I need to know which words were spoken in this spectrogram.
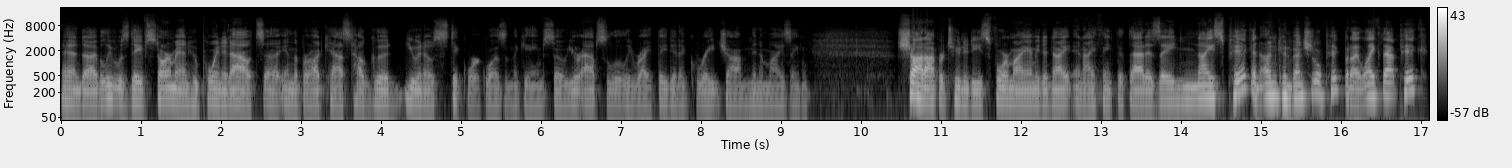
and uh, I believe it was Dave Starman who pointed out uh, in the broadcast how good UNO's stick work was in the game. So you're absolutely right. They did a great job minimizing shot opportunities for Miami tonight. And I think that that is a nice pick, an unconventional pick, but I like that pick.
